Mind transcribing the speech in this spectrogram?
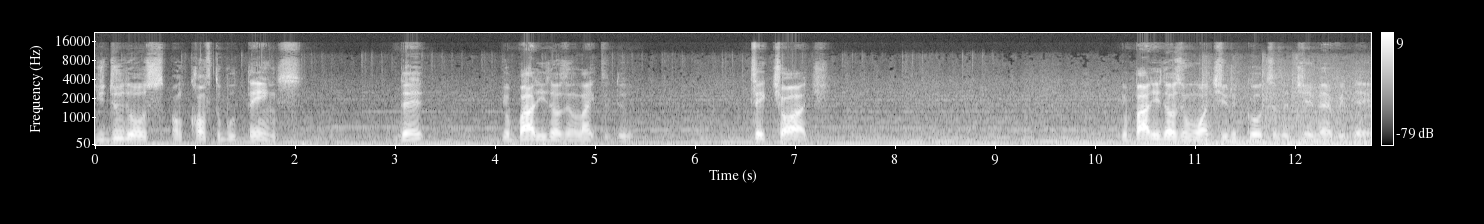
you do those uncomfortable things that your body doesn't like to do. Take charge. Your body doesn't want you to go to the gym every day.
